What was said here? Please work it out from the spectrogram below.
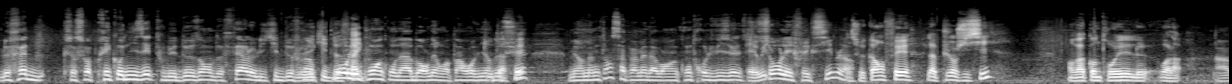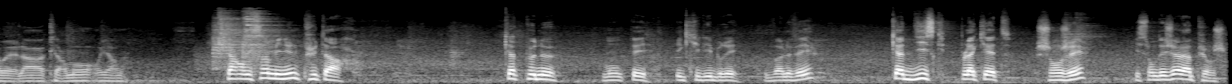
Le fait que ce soit préconisé tous les deux ans de faire le liquide de frein liquide de pour les points qu'on a abordés, on va pas revenir Tout à dessus. fait. Mais en même temps, ça permet d'avoir un contrôle visuel Eh oui. sur les flexibles. Parce que quand on fait la purge ici, on va contrôler le. Voilà. Ah ouais, là, clairement, regarde. 45 minutes plus tard. 4 pneus montés, équilibrés, valvés. 4 disques, plaquettes changées. Ils sont déjà à la purge.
